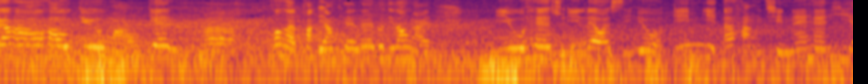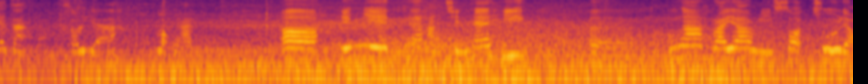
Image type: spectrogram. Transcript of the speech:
家好好久冇见啊！我爱拍样片呢，都知道我要去出去料嘅时候，今日啊行情呢去去一只，所以啊落眼。啊，今日啊行情去去呃五啊 Raya Resort 出两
